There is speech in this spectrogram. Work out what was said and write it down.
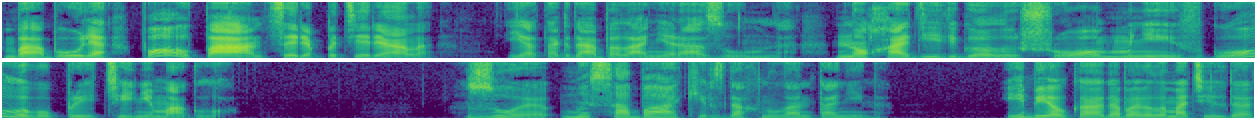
Бабуля пол панциря потеряла. Я тогда была неразумна, но ходить голышом мне и в голову прийти не могло. «Зоя, мы собаки», — вздохнула Антонина. «И белка», — добавила Матильда,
